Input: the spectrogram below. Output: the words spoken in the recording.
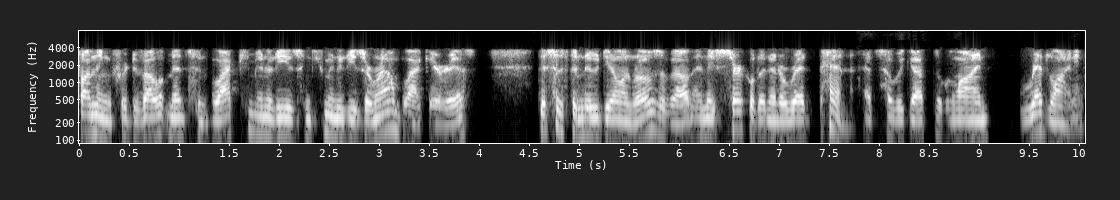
funding for developments in black communities and communities around black areas. This is the New Deal in Roosevelt, and they circled it in a red pen. That's how we got the line redlining.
